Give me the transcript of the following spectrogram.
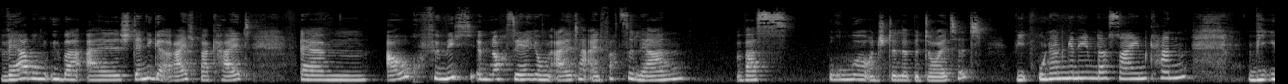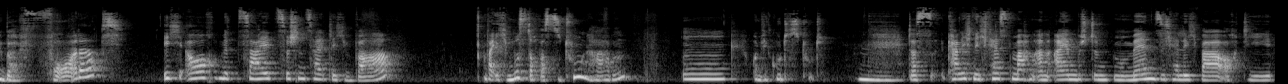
Werbung überall, ständige Erreichbarkeit, ähm, auch für mich im noch sehr jungen Alter einfach zu lernen, was Ruhe und Stille bedeutet, wie unangenehm das sein kann, wie überfordert ich auch mit Zeit zwischenzeitlich war weil ich muss doch was zu tun haben mm, und wie gut es tut. Hm. Das kann ich nicht festmachen an einem bestimmten Moment. Sicherlich war auch die,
